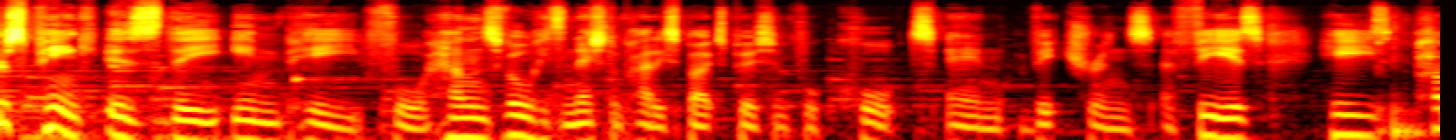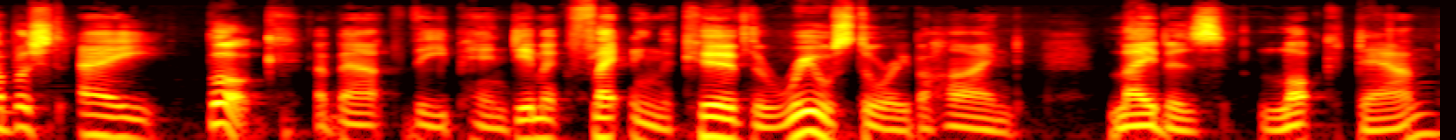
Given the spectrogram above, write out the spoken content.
Chris Penk is the MP for Helensville. He's the National Party spokesperson for Courts and Veterans Affairs. He's published a book about the pandemic, flattening the curve, the real story behind Labour's lockdown.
